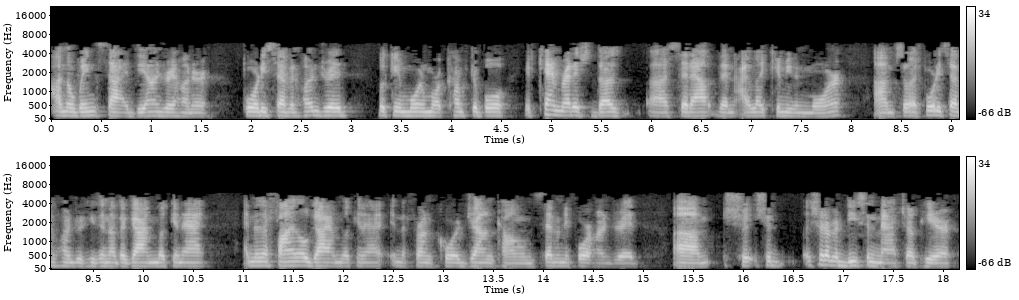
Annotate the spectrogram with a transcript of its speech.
on the wing side, DeAndre Hunter, 4,700, looking more and more comfortable. If Cam Reddish does uh, sit out, then I like him even more. Um, so at 4,700, he's another guy I'm looking at. And then the final guy I'm looking at in the front court, John Collins, 7,400. Um, should, should, should have a decent matchup here.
